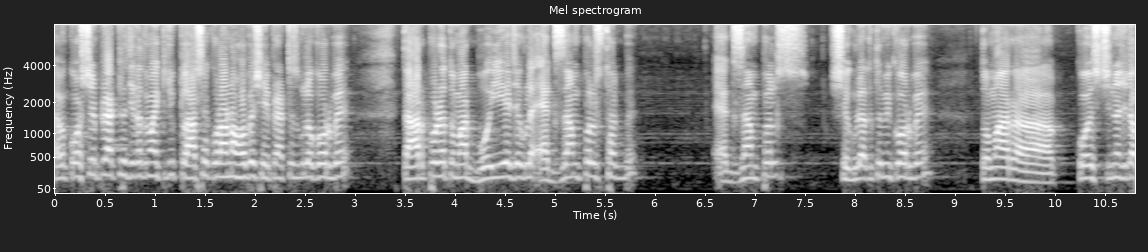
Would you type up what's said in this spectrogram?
এবং কোশ্চেন প্র্যাকটিস যেটা তোমার কিছু ক্লাসে করানো হবে, সেই প্র্যাকটিসগুলো করবে। তারপরে তোমার বইয়ে যেগুলো এক্সাম্পলস থাকবে এক্সাম্পলস সেগুলোকে তুমি করবে। তোমার কোয়েশ্চেনে যেটা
